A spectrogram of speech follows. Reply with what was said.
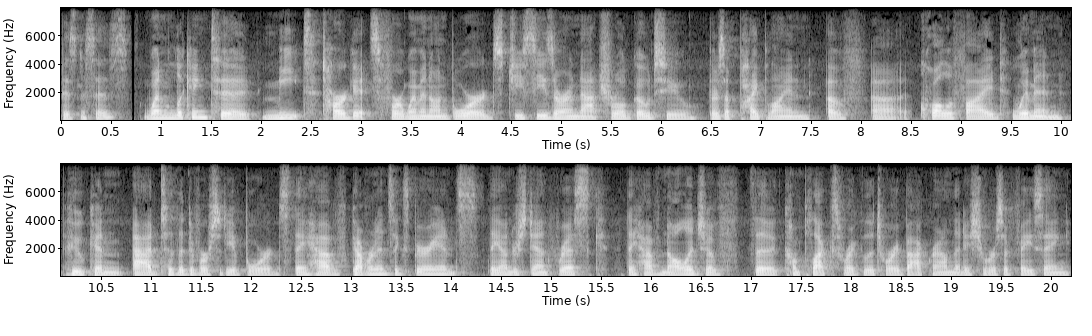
businesses. When looking to meet targets for women on boards, GCs are a natural go to. There's a pipeline of uh, qualified women who can add to the diversity of boards. They have governance experience, they understand risk, they have knowledge of the complex regulatory background that issuers are facing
